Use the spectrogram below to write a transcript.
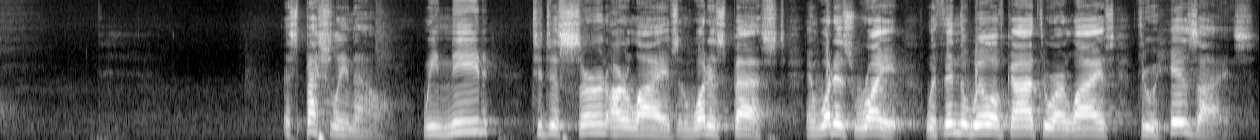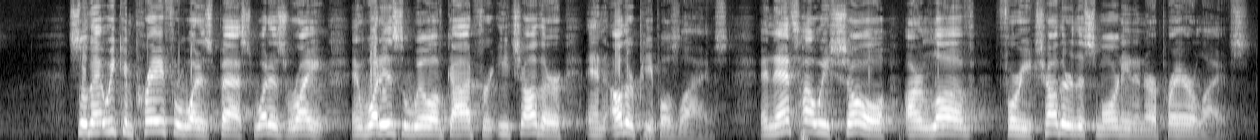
Especially now. We need to discern our lives and what is best and what is right within the will of God through our lives through His eyes so that we can pray for what is best, what is right, and what is the will of God for each other and other people's lives. And that's how we show our love for each other this morning in our prayer lives.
